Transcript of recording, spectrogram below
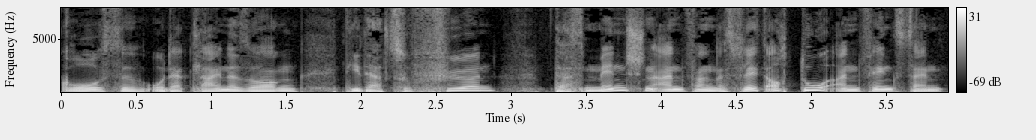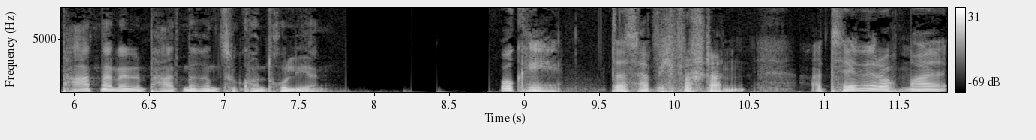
große oder kleine Sorgen, die dazu führen, dass Menschen anfangen, dass vielleicht auch du anfängst, deinen Partner, deine Partnerin zu kontrollieren. Okay, das habe ich verstanden. Erzähl mir doch mal,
